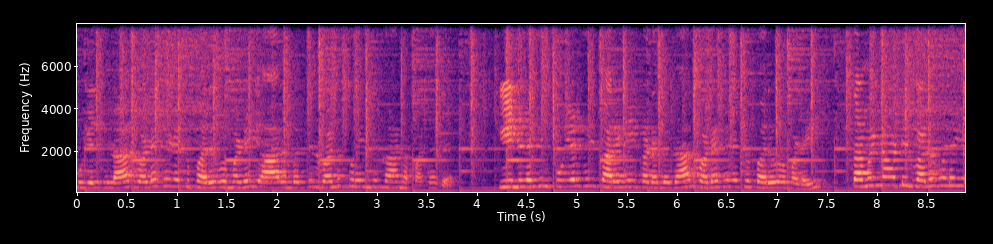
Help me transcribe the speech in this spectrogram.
புயல்களால் வடகிழக்கு பருவமழை ஆரம்பத்தில் வலுக்குறைந்து காணப்பட்டது. இந்நிலையில் புயல்கள் கரையை கடந்ததால் வடகிழக்கு பருவமழை தமிழ்நாட்டில் வலுவடைய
